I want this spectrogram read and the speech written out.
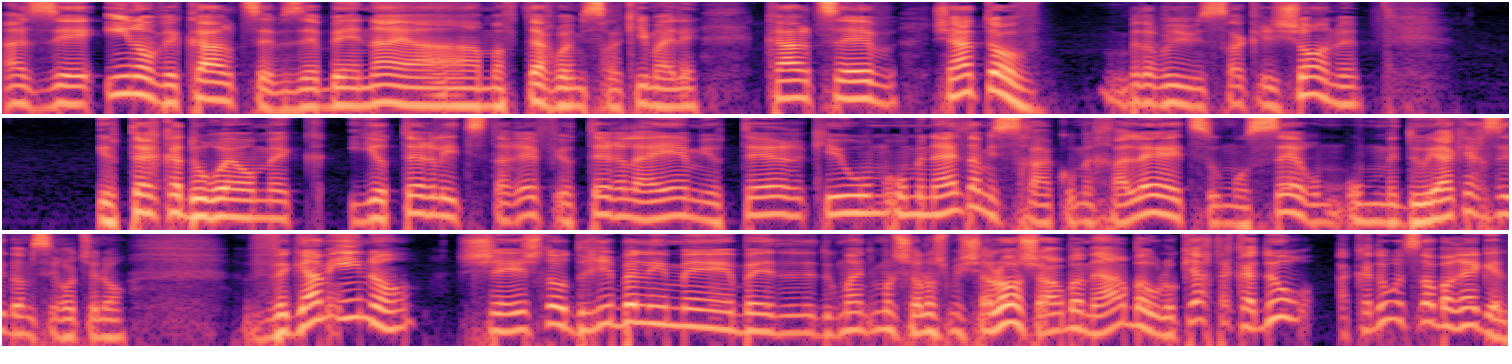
אז uh, אינו וקרצב, זה בעיניי המפתח במשחקים האלה. קרצב, שהיה טוב, בטח במשחק ראשון, ו... יותר כדורי עומק, יותר להצטרף, יותר לאיים, יותר... כי הוא, הוא מנהל את המשחק, הוא מחלץ, הוא מוסר, הוא, הוא מדויק יחסית במסירות שלו. וגם אינו, שיש לו דריבלים, אה, לדוגמה אתמול 3 מ-3, 4 מ-4, הוא לוקח את הכדור, הכדור אצלו ברגל.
